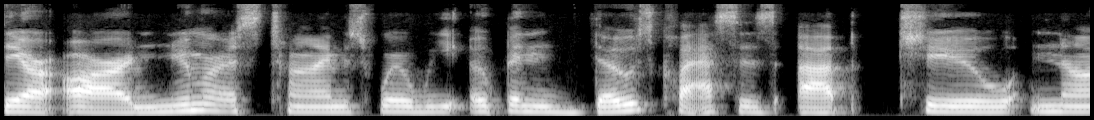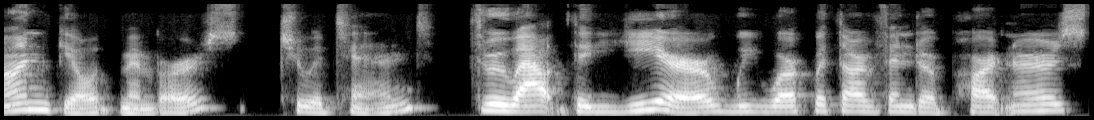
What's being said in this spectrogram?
There are numerous times where we open those classes up to non guild members to attend. Throughout the year, we work with our vendor partners,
